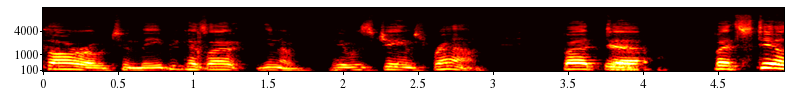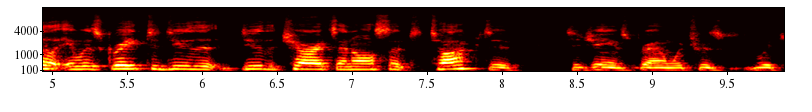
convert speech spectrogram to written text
sorrow to me because I, you know, it was James Brown. But Yeah. uh, but still it was great to do the do the charts and also to talk to to James Brown, which was which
